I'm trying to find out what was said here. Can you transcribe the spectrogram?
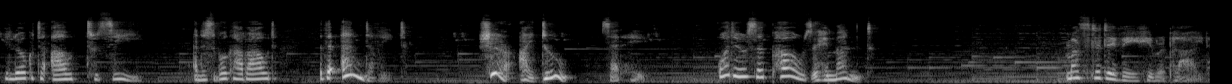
he looked out to sea, and spoke about the end of it. Sure, I do, said he. What do you suppose he meant? Master Davy, he replied,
